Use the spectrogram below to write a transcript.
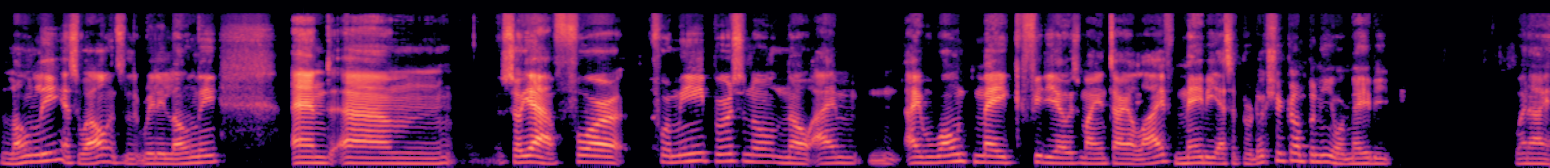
lonely as well. It's really lonely, and um, so yeah, for for me personal, no, I'm I won't make videos my entire life. Maybe as a production company, or maybe when I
